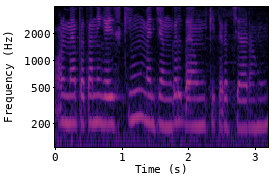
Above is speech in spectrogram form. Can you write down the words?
और मैं पता नहीं गाइज़ क्यों मैं जंगल बायोम की तरफ़ जा रहा हूँ।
